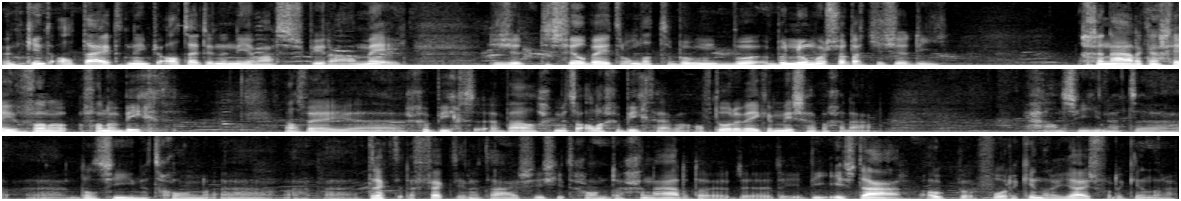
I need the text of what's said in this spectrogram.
een kind altijd. Dat neemt je altijd in een neerwaartse spiraal mee. Dus het is veel beter om dat te benoemen, zodat je ze die genade kan geven van een, van een biecht. Als wij uh, gebiecht, wel met z'n allen gebiecht hebben, of door de week een mis hebben gedaan, ja, dan zie je het, uh, dan zie je het gewoon, trekt het effect in het huis. Je ziet gewoon de genade, de, de, die is daar. Ook voor de kinderen, juist voor de kinderen.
